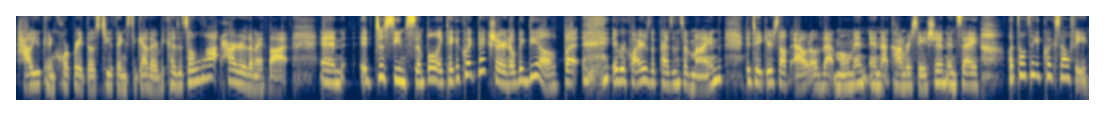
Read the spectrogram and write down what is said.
how you can incorporate those two things together because it's a lot harder than I thought. And it just seems simple, like take a quick picture, no big deal. But it requires the presence of mind to take yourself out of that moment and that conversation and say, let's all take a quick selfie.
